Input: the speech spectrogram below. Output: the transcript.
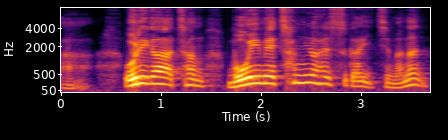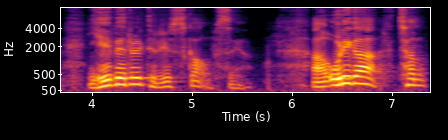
아, 우리가 참 모임에 참여할 수가 있지만은 예배를 드릴 수가 없어요. 아, 우리가 참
